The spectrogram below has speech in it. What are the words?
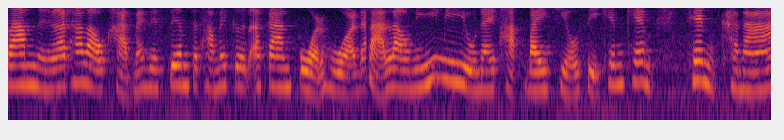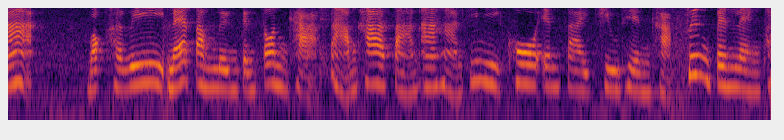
กล้ามเนื้อ ถ้าเราขาดแมกนีเซียมจะทำให้เกิดอาการปวดหัว สารเหล่านี้มีอยู่ในผักใบเขียวสีเข้มๆ เช่นคะน้า บล็อกคารีและตำลึงเป็นต้นค่ะ 3 ค่ะ สารอาหารที่มีโคเอนไซม์ Q10 ค่ะ ซึ่งเป็นแหล่งพ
